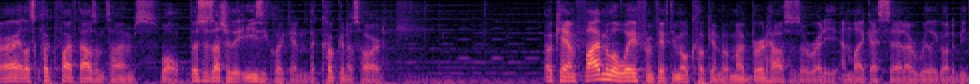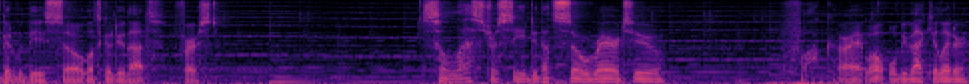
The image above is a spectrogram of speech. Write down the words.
Alright, let's click 5,000 times. Well, this is actually the easy clicking. The cooking is hard. Okay, I'm 5 mil away from 50 mil cooking, but my birdhouses are ready. And like I said, I really got to be good with these, so let's go do that first. Celastrus seed, dude, that's so rare too. Fuck. Alright, well, we'll be back here later.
